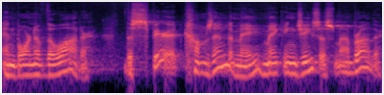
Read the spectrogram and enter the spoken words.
and born of the water. The Spirit comes into me, making Jesus my brother.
